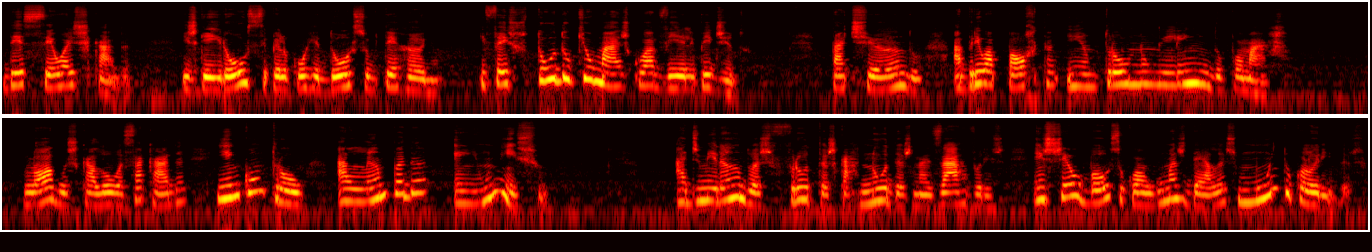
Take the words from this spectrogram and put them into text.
desceu a escada, esgueirou-se pelo corredor subterrâneo e fez tudo o que o mágico havia lhe pedido. Tateando, abriu a porta e entrou num lindo pomar. Logo escalou a sacada e encontrou a lâmpada em um nicho admirando as frutas carnudas nas árvores, encheu o bolso com algumas delas muito coloridas.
